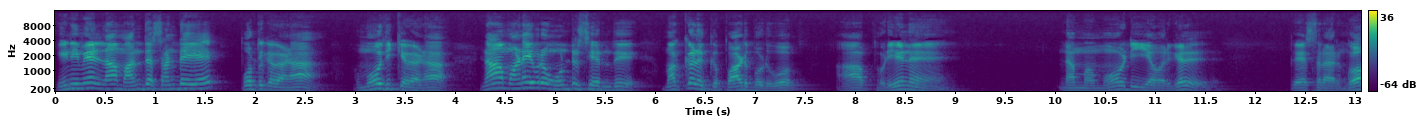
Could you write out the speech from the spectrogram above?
இனிமேல் நாம் அந்த சண்டையே போட்டுக்க வேணாம் மோதிக்க வேணாம். நாம் அனைவரும் ஒன்று சேர்ந்து மக்களுக்கு பாடுபடுவோம். அப்படின்னு நம்ம மோடி அவர்கள் பேசுகிறாருங்கோ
